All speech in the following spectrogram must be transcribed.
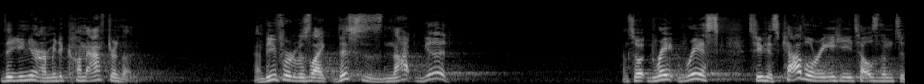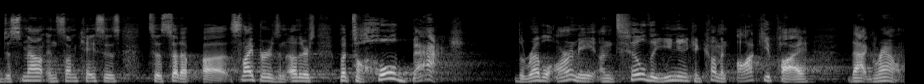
the Union army to come after them. And Buford was like, this is not good. And so at great risk to his cavalry, he tells them to dismount in some cases, to set up uh, snipers and others, but to hold back the rebel army until the Union can come and occupy that ground.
